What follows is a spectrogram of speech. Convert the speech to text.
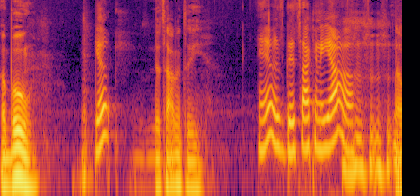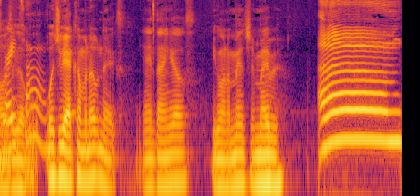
Abu, Yep. good talking to you. Yeah, it was good talking to y'all. That was Great good. time. What you got coming up next? Anything else you want to mention? Maybe. Um,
